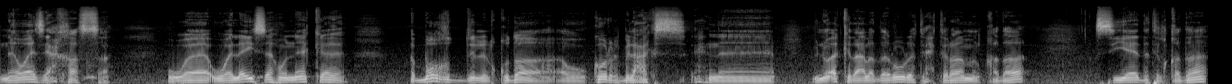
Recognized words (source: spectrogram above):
نوازع خاصة وليس هناك بغض للقضاء أو كره بالعكس إحنا بنؤكد على ضرورة احترام القضاء سيادة القضاء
